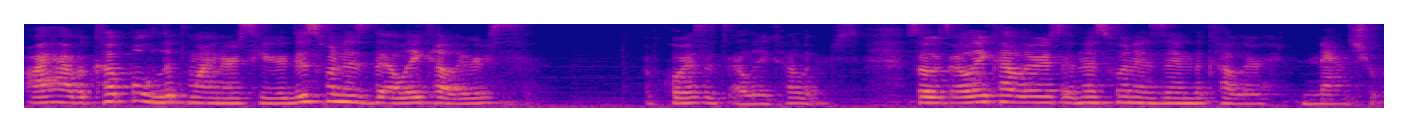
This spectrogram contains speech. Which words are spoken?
I have a couple lip liners here. This one is the LA Colors. Of course, it's LA Colors. So it's LA Colors, and this one is in the color Natural.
